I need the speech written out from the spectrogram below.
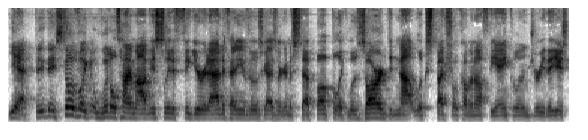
Yeah, they, they still have like a little time, obviously, to figure it out if any of those guys are going to step up. But like Lazard did not look special coming off the ankle injury. They just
